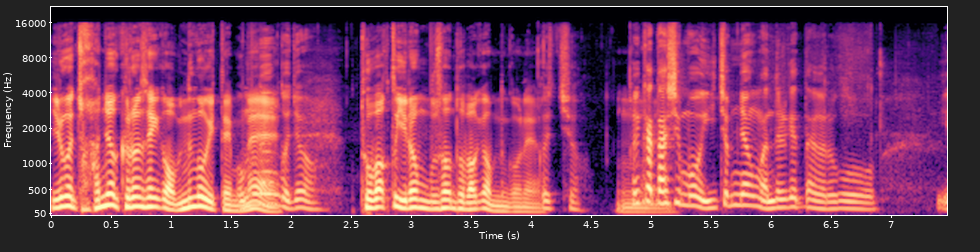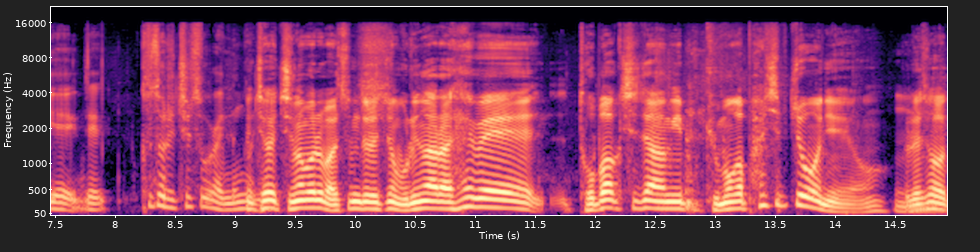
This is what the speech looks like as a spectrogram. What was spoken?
이런 건 전혀 그런 생각이 없는 거기 때문에 없는 거죠. 도박도 이런 무서운 도박이 없는 거네요. 그렇죠. 음. 그러니까 다시 뭐 2.0 만들겠다 그러고 이게 이제 큰 소리 칠 수가 있는 거죠. 제가 지난번에 말씀드렸지만 우리나라 해외 도박 시장이 규모가 80조 원이에요. 음. 그래서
